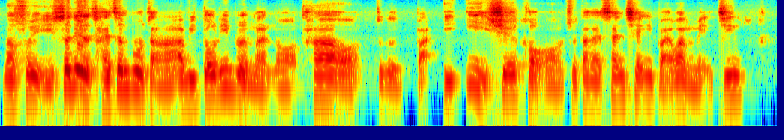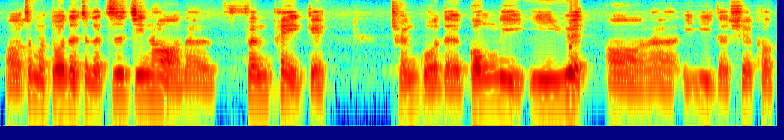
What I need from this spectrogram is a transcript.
那所以以色列的财政部长啊，阿比多利伯曼哦，他哦，这个把一亿缺口哦，就大概三千一百万美金哦，这么多的这个资金哈，那分配给。全国的公立医院哦，那一亿的缺口，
